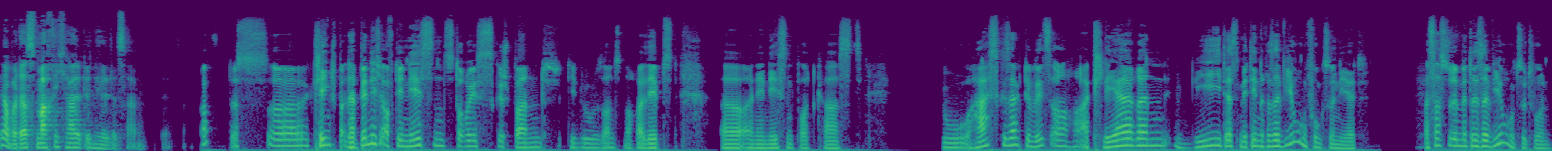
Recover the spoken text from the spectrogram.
ja, aber das mache ich halt in Hildesheim. Ja, Das äh, klingt spannend. Da bin ich auf die nächsten Stories gespannt, die du sonst noch erlebst, äh, an den nächsten Podcasts. Du hast gesagt, du willst auch noch erklären, wie das mit den Reservierungen funktioniert. Was hast du denn mit Reservierung zu tun?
